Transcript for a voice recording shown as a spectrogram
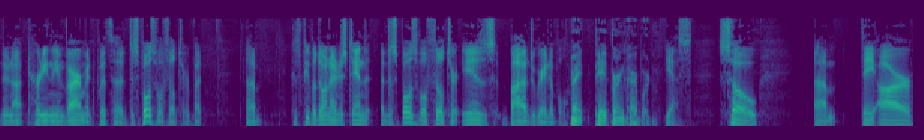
they're not hurting the environment with a disposable filter, but because people don't understand that a disposable filter is biodegradable. Right. Paper and cardboard. Yes. So um, they are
